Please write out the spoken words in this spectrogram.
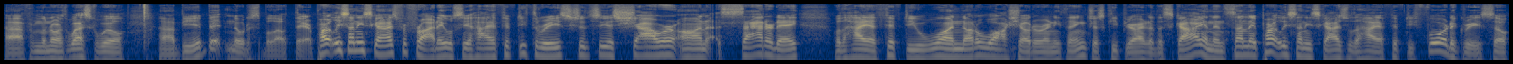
uh, from the northwest will uh, be a bit noticeable out there. Partly sunny skies for Friday. We'll see a high of 53. Should see a shower on Saturday with a high of 51. Not a washout or anything. Just keep your eye to the sky. And then Sunday, partly sunny skies with a high of 54 degrees. So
